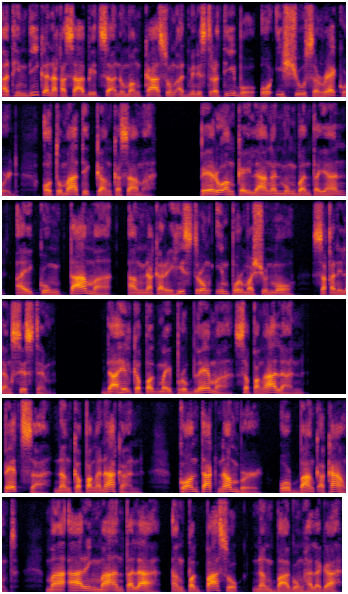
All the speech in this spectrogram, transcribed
at hindi ka nakasabit sa anumang kasong administratibo o issue sa record, automatic kang kasama. Pero ang kailangan mong bantayan ay kung tama ang nakarehistrong impormasyon mo sa kanilang system. Dahil kapag may problema sa pangalan, petsa ng kapanganakan, contact number o bank account, maaaring maantala ang pagpasok ng bagong halaga.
